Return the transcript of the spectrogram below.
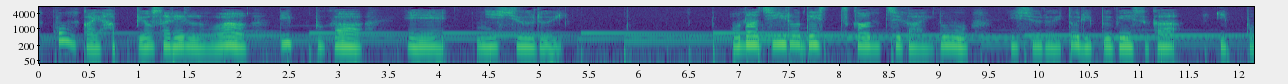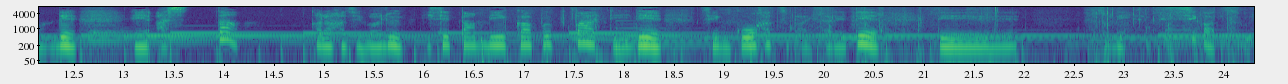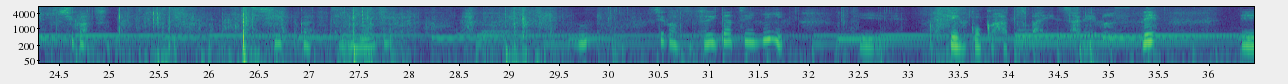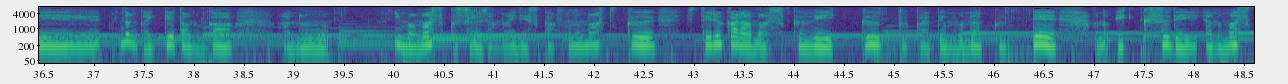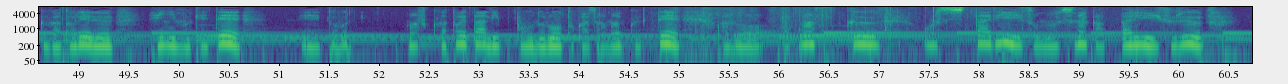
ー、今回発表されるのはリップが、えー、2種類。同じ色で質感違いの2種類とリップベースが1本で、えー、明日から始まる伊勢丹メイクアップパーティーで先行発売されてでね4月4月4月の4月1日に、えー、全国発売されますね。でなんか言ってたのがあの今マスクするじゃないですか。そのマスクしてるからマスクメイクとかでもなくってあの X であのマスクが取れる日に向けてえっ、ー、とマスクが取れたリップを塗ろうとかじゃなくてあのマスクをしたりそのしなかったりする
